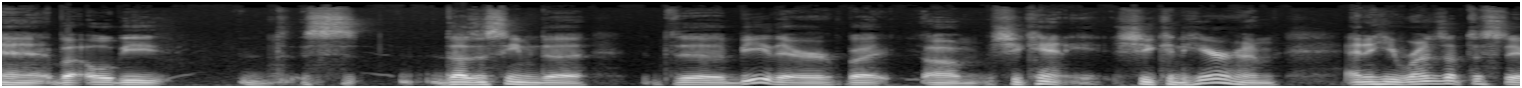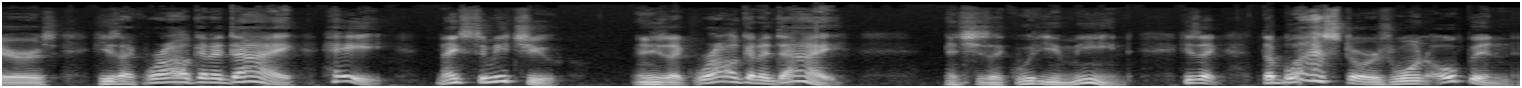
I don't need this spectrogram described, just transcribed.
And, but OB doesn't seem to to be there, but um, she can't. She can hear him, and he runs up the stairs. He's like, "We're all gonna die." Hey, nice to meet you. And he's like, "We're all gonna die." And she's like, "What do you mean?" He's like, "The blast doors won't open."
